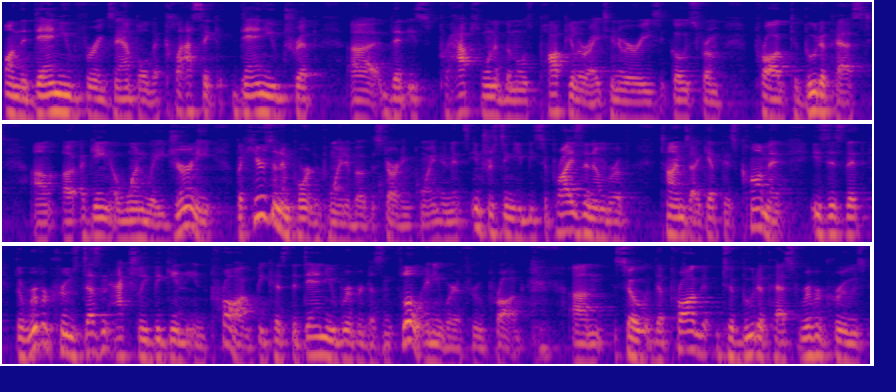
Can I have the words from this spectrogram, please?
on the Danube, for example, the classic Danube trip uh, that is perhaps one of the most popular itineraries. It goes from Prague to Budapest. Um, again, a one-way journey. But here's an important point about the starting point, and it's interesting. You'd be surprised the number of times I get this comment. Is is that the river cruise doesn't actually begin in Prague because the Danube River doesn't flow anywhere through Prague. Um, so the Prague to Budapest river cruise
